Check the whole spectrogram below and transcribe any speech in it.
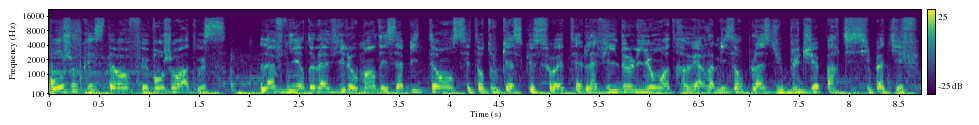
Bonjour Christophe et bonjour à tous. L'avenir de la ville aux mains des habitants, c'est en tout cas ce que souhaite la ville de Lyon à travers la mise en place du budget participatif.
